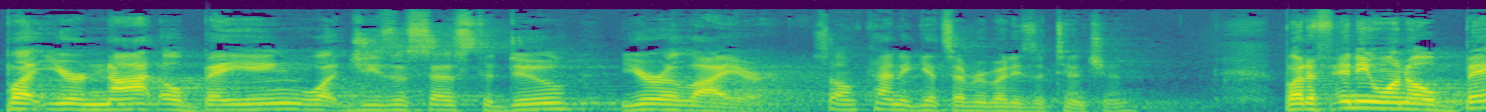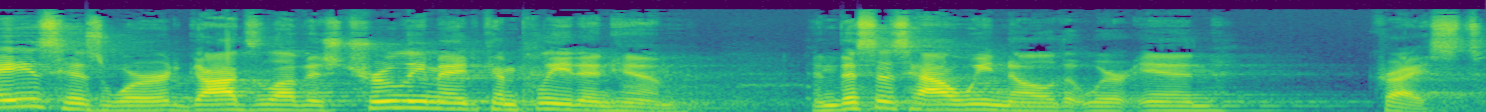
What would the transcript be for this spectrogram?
but you're not obeying what Jesus says to do, you're a liar. So it kind of gets everybody's attention. But if anyone obeys his word, God's love is truly made complete in him. And this is how we know that we're in Christ.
